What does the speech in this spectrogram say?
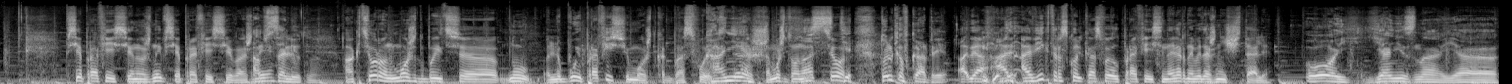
Все профессии нужны, все профессии важны. Абсолютно. Актер, он может быть, э, ну, любую профессию может как бы освоить. да? Конечно. Потому что он актер. есте- Только в кадре. А, да, а- а Виктор сколько освоил профессий, наверное, вы даже не считали. Ой, я не знаю, я...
